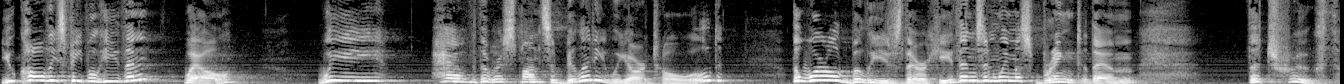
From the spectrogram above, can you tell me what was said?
You call these people heathen? Well, we have the responsibility, we are told, the world believes they're heathens, and we must bring to them the truth,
